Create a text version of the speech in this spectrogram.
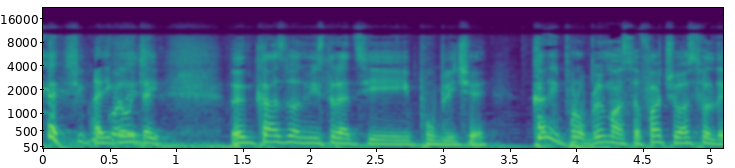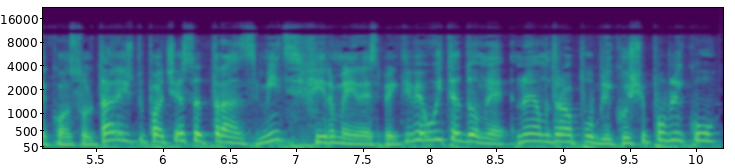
și cu adică, colegii. Uite... În cazul administrației publice, care e problema să faci o astfel de consultare și după aceea să transmiți firmei respective? Uite, domne, noi am întrebat publicul și publicul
